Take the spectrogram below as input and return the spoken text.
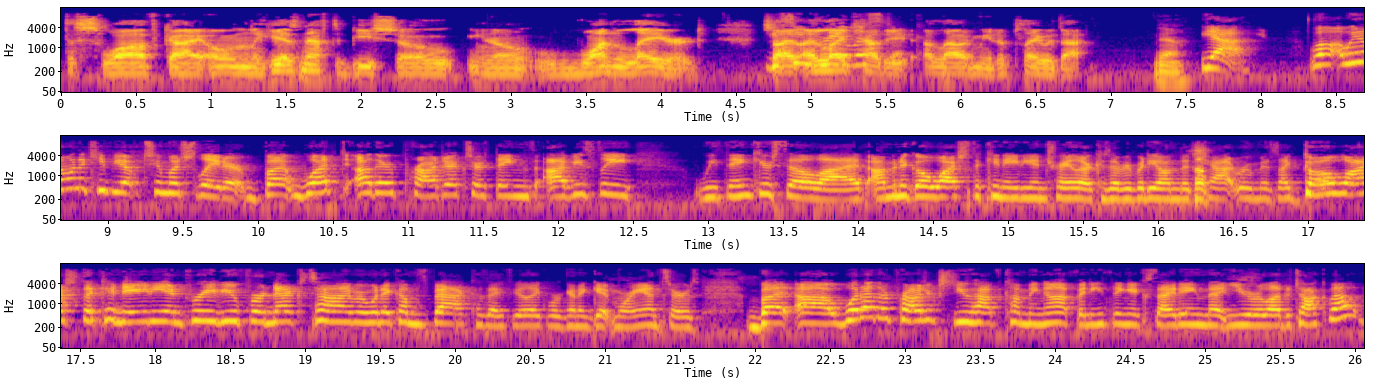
the suave guy only. He doesn't have to be so you know one layered. So I, I like how they allowed me to play with that. Yeah. Yeah. Well, we don't want to keep you up too much later, but what other projects or things? Obviously, we think you're still alive. I'm going to go watch the Canadian trailer because everybody on the chat room is like, go watch the Canadian preview for next time or when it comes back because I feel like we're going to get more answers. But uh, what other projects do you have coming up? Anything exciting that you're allowed to talk about?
